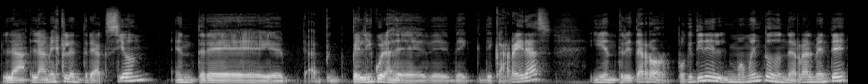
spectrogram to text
la, la, mezcla entre acción, entre películas de, de, de, de carreras y entre terror, porque tiene momentos donde realmente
